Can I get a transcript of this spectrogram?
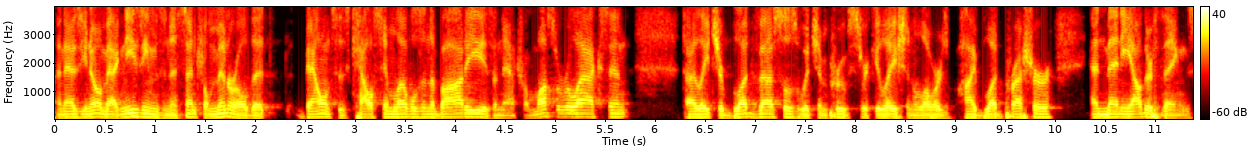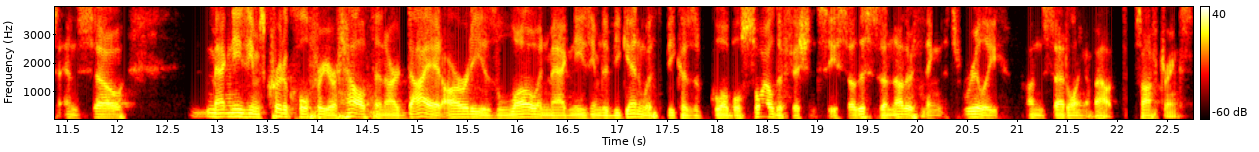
And as you know, magnesium is an essential mineral that balances calcium levels in the body, is a natural muscle relaxant, dilates your blood vessels, which improves circulation, lowers high blood pressure, and many other things. And so, magnesium is critical for your health, and our diet already is low in magnesium to begin with because of global soil deficiency. So, this is another thing that's really unsettling about soft drinks.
